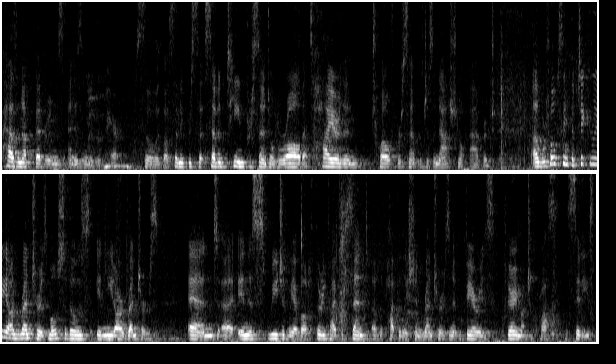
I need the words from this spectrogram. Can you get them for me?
has enough bedrooms and is in good repair. So about 70%, 17% overall. That's higher than 12%, which is a national average. Uh, we're focusing particularly on renters. Most of those in need are renters. And uh, in this region, we have about 35% of the population renters, and it varies very much across the cities.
